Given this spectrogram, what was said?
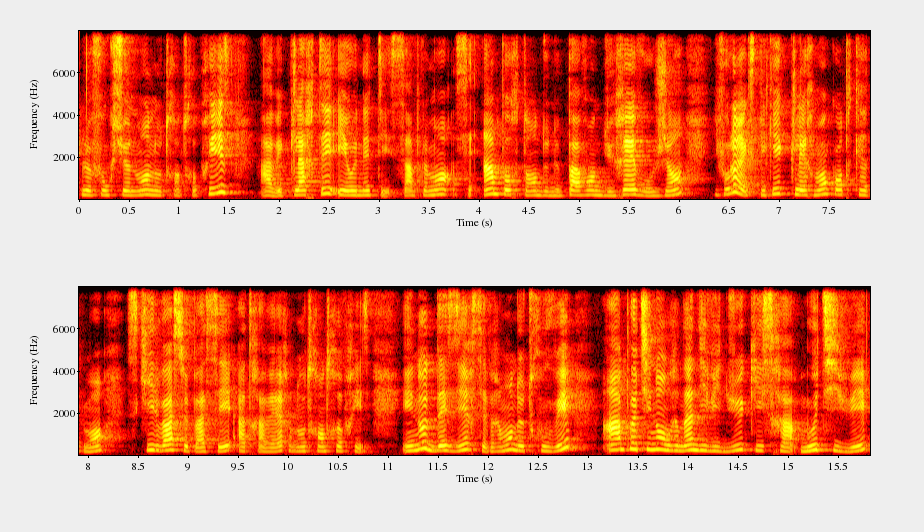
le fonctionnement de notre entreprise avec clarté et honnêteté. Simplement, c'est important de ne pas vendre du rêve aux gens. Il faut leur expliquer clairement, concrètement, ce qu'il va se passer à travers notre entreprise. Et notre désir, c'est vraiment de trouver un petit nombre d'individus qui sera motivé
